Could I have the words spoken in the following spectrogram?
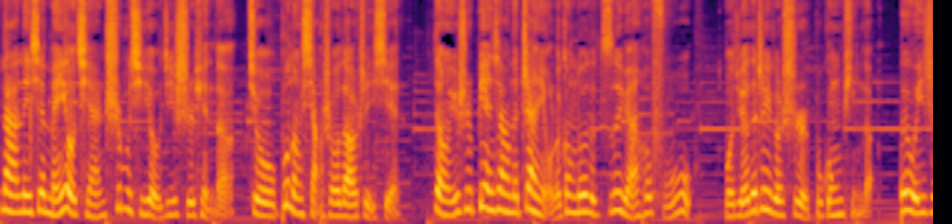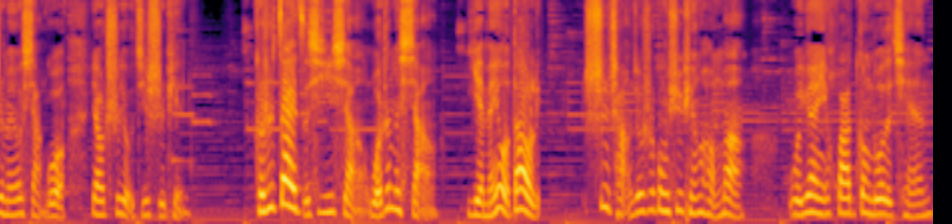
那那些没有钱吃不起有机食品的，就不能享受到这些，等于是变相的占有了更多的资源和服务。我觉得这个是不公平的，所以我一直没有想过要吃有机食品。可是再仔细一想，我这么想也没有道理，市场就是供需平衡嘛。我愿意花更多的钱，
